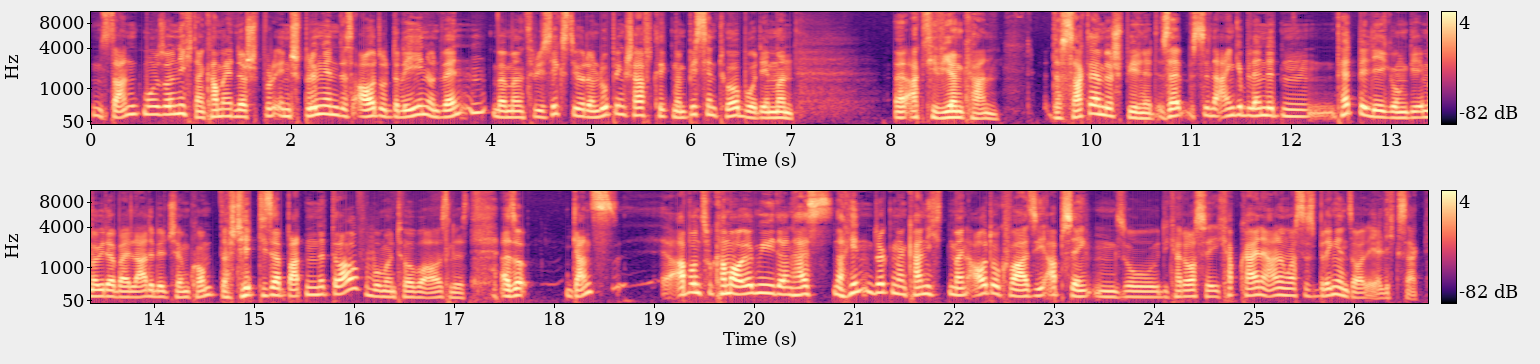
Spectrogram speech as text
einen Stunt-Modus oder nicht. Dann kann man in, der Sp in Sprüngen das Auto drehen und wenden. Wenn man 360 oder ein Looping schafft, kriegt man ein bisschen Turbo, den man äh, aktivieren kann. Das sagt einem das Spiel nicht. Selbst in der eingeblendeten Pad-Belegung, die immer wieder bei Ladebildschirm kommt, da steht dieser Button nicht drauf, wo man Turbo auslöst. Also ganz äh, ab und zu kann man irgendwie, dann heißt es nach hinten drücken, dann kann ich mein Auto quasi absenken, so die Karosse. Ich habe keine Ahnung, was das bringen soll, ehrlich gesagt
